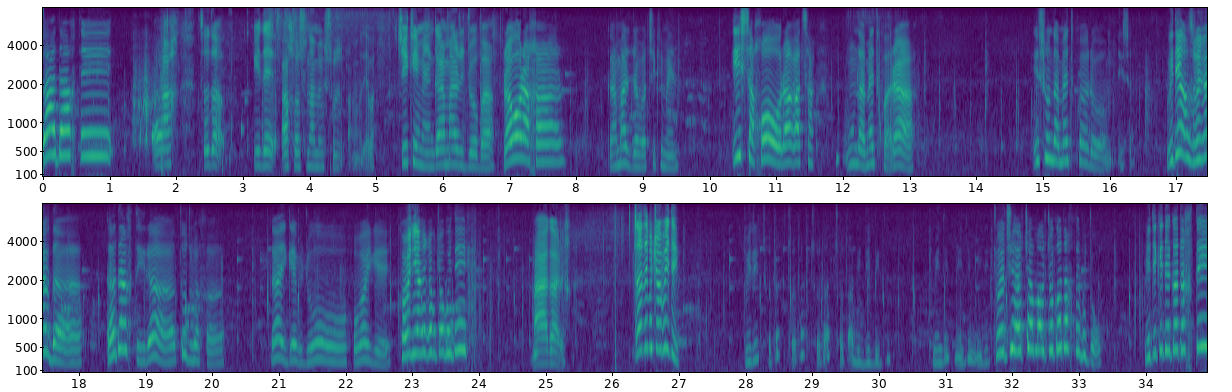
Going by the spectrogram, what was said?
გადახტი. აჰ ცოტა კიდე ახლოს უნდა მივსულიყავ მოდება ჩიკიმენ გამარჯობა. როგორ ახარ? გამარჯობა ჩიკიმენ ისა ხო რაღაცა უნდა მეთქვა რა. ის უნდა მეთქვა რომ ისა. ვიდეოს ვიღებ და გადახტი რა თუ ძბახარ გაიგე ბიჭო ხო გაიგე ქონი აღიღე ბიჭო მიდი მაგარი ხა წადი ბიჭო მიდი მიდი ცოტა ცოტა ცოტა ცოტა მიდი მიდი მიდი მიდი მიდი წვეჩი არ ჩამოვჭო გადახტი ბიჭო. მიდი კიდე გადახტი?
